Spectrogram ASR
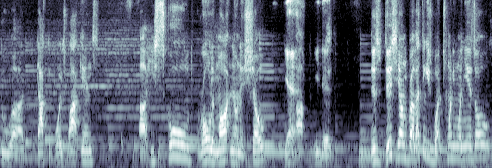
through uh, Dr. Boyce Watkins. Uh, he schooled Roland Martin on his show. Yeah, uh, he did. This this young brother, I think he's what 21 years old.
